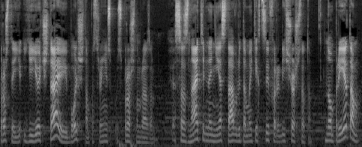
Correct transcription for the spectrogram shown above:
просто ее, читаю и больше там по сравнению с, с прошлым разом. Сознательно не ставлю там этих цифр или еще что-то. Но при этом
